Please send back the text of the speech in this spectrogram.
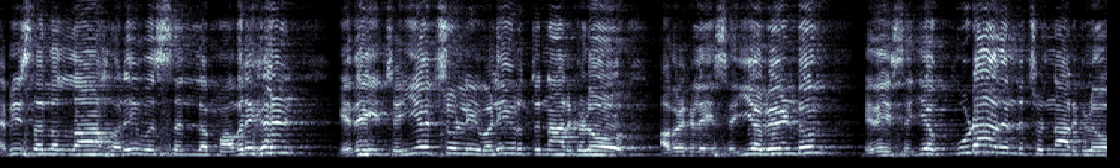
நபி ஸல்லல்லாஹு அலைஹி வசல்லம் அவர்கள் எதை செய்ய சொல்லி வலியுறுத்தினார்களோ அவர்களை செய்ய வேண்டும். எதை செய்யக்கூடாது என்று சொன்னார்களோ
